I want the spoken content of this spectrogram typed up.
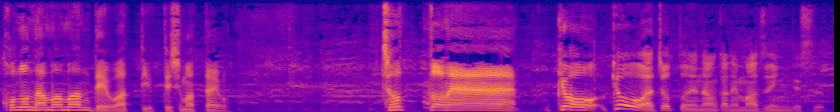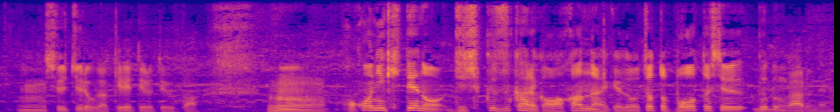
この生マンデーはって言ってしまったよ。ちょっとね、今日、今日はちょっとね、なんかね、まずいんです。うん、集中力が切れてるというか、うん、ここに来ての自粛疲れかわかんないけど、ちょっとぼーっとしてる部分があるんでね。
